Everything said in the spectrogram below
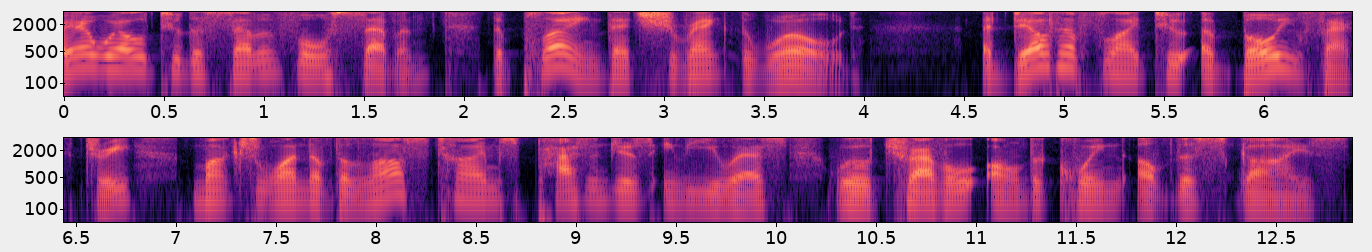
farewell to the 747, the plane that shrank the world. A Delta flight to a Boeing factory marks one of the last times passengers in the US will travel on the Queen of the Skies.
